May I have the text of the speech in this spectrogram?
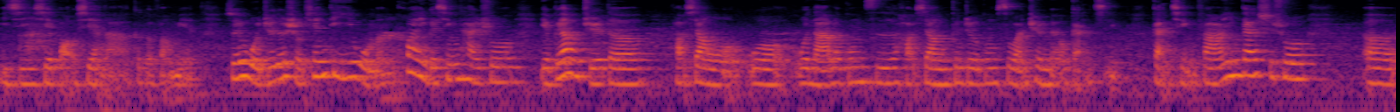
以及一些保险啊，各个方面，所以我觉得，首先第一，我们换一个心态说，也不要觉得好像我我我拿了工资，好像跟这个公司完全没有感情感情，反而应该是说，呃，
